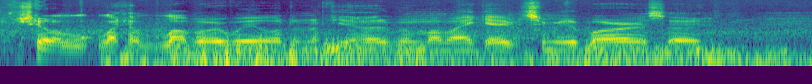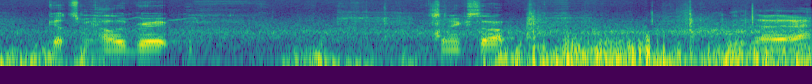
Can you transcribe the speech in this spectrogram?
just got a, like a Lovo wheel. I don't know if you heard of them. My mate gave it to me to borrow, so got some Hella Grip. So next up, there,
